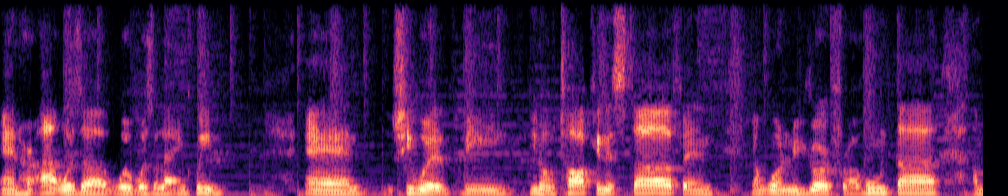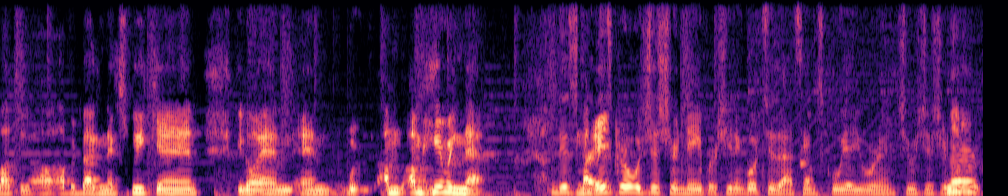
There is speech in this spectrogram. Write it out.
And her aunt was a was a Latin queen, and she would be you know talking and stuff and. I'm going to New York for a junta. I'm about to. I'll, I'll be back next weekend. You know, and and I'm I'm hearing that. This, My this eighth- girl was just your neighbor. She didn't go to that same school that you were in. She was just your No, neighbor.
